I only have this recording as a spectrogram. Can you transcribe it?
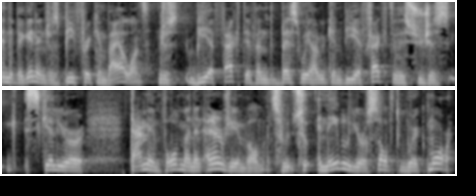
in the beginning, just be freaking violent, just be effective. And the best way how you can be effective is to just scale your time involvement and energy involvement. So, so enable yourself to work more.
